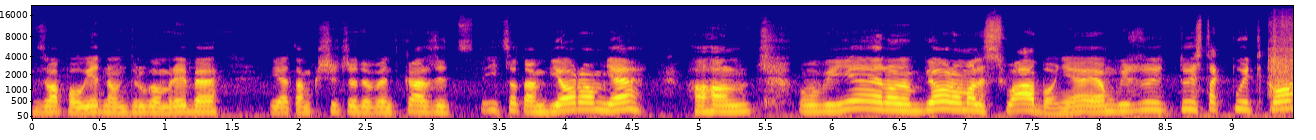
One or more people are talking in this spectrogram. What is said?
złapał jedną, drugą rybę. Ja tam krzyczę do wędkarzy, "C- i co tam biorą, nie? A on mówi, nie no biorą, ale słabo, nie? Ja mówię, że tu jest tak płytko,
